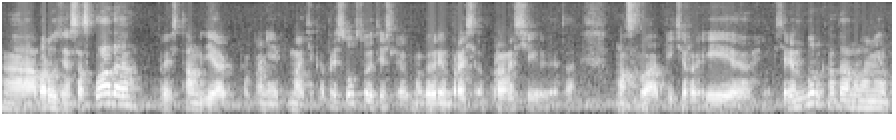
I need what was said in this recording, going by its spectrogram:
а, оборудование со склада, то есть там, где компания Epimatica присутствует, если мы говорим про Россию, это Москва, Питер и Екатеринбург на данный момент,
